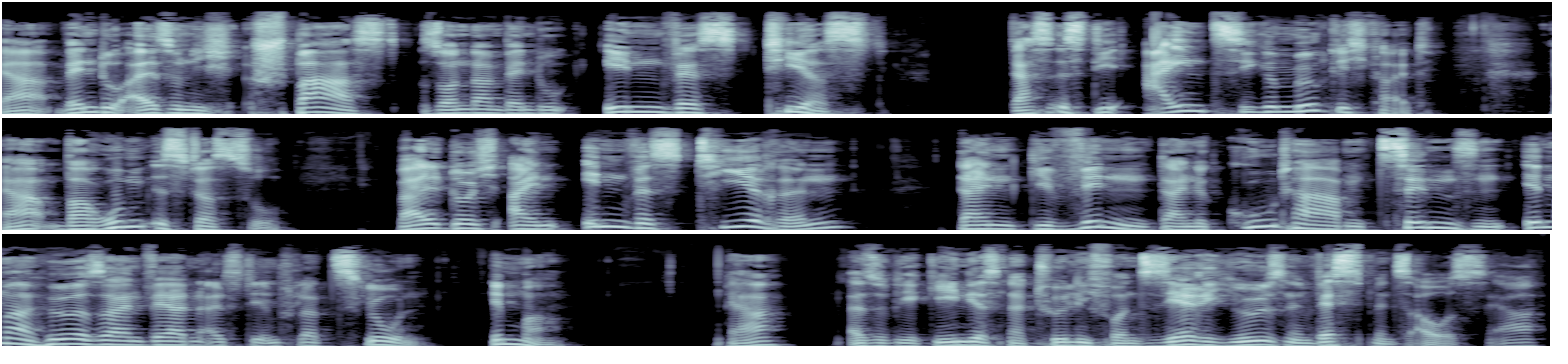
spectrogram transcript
Ja, wenn du also nicht sparst, sondern wenn du investierst. Das ist die einzige Möglichkeit. Ja, warum ist das so? Weil durch ein Investieren dein Gewinn, deine Guthaben, Zinsen immer höher sein werden als die Inflation. Immer. Ja, also wir gehen jetzt natürlich von seriösen Investments aus. Ja,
